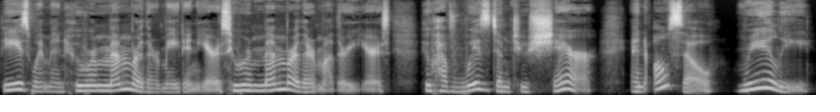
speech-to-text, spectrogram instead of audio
these women who remember their maiden years, who remember their mother years, who have wisdom to share, and also really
